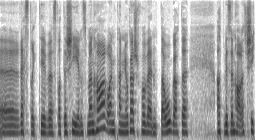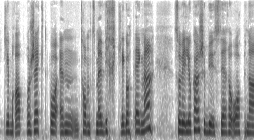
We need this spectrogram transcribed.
eh, restriktive strategien som en har, og en kan jo kanskje forvente òg at, at hvis en har et skikkelig bra prosjekt på en tomt som er virkelig godt egnet, så vil jo kanskje bystyret åpne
